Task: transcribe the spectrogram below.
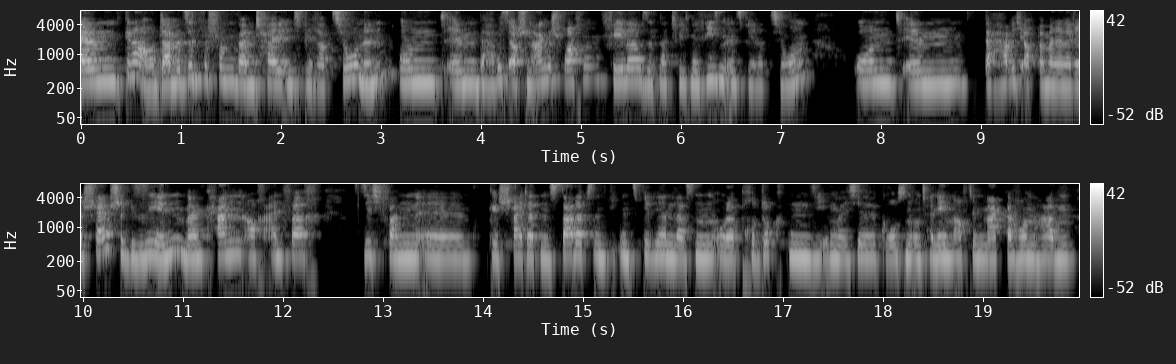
Ähm, genau, damit sind wir schon beim Teil Inspirationen. Und ähm, da habe ich es auch schon angesprochen. Fehler sind natürlich eine Rieseninspiration. Und ähm, da habe ich auch bei meiner Recherche gesehen, man kann auch einfach sich von äh, gescheiterten Startups in, inspirieren lassen oder Produkten, die irgendwelche großen Unternehmen auf den Markt gehauen haben,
